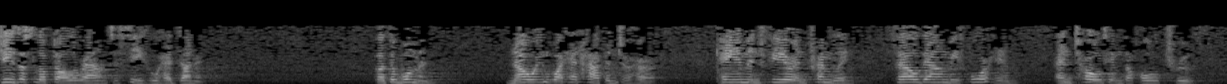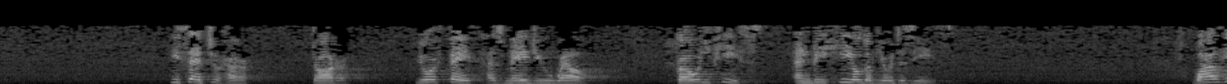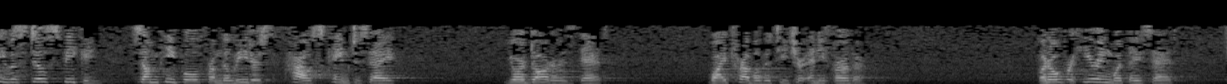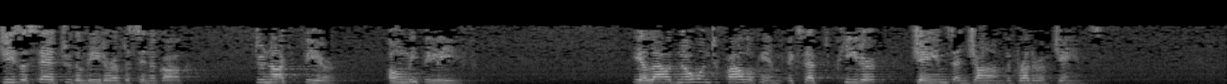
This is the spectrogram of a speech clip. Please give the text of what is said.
Jesus looked all around to see who had done it. But the woman, knowing what had happened to her, came in fear and trembling, fell down before him, and told him the whole truth. He said to her, Daughter, your faith has made you well. Go in peace and be healed of your disease. While he was still speaking, some people from the leader's house came to say, Your daughter is dead. Why trouble the teacher any further? But overhearing what they said, Jesus said to the leader of the synagogue, Do not fear, only believe. He allowed no one to follow him except Peter, James, and John, the brother of James.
